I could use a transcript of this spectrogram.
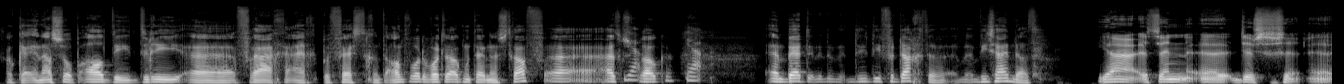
Oké, okay, en als ze op al die drie uh, vragen eigenlijk bevestigend antwoorden, wordt er ook meteen een straf uh, uitgesproken? Ja. ja. En Bert, die, die verdachten, wie zijn dat? Ja, het zijn uh, dus uh,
